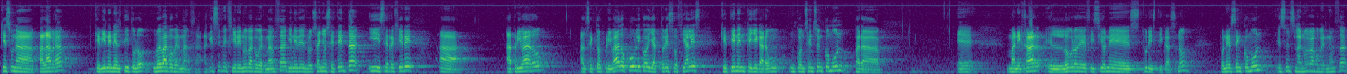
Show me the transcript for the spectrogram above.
que es una palabra que viene en el título, nueva gobernanza. ¿A qué se refiere nueva gobernanza? Viene de los años 70 y se refiere a, privado, al sector privado, público y actores sociales que tienen que llegar a un, consenso en común para eh, manejar el logro de decisiones turísticas, ¿no? Ponerse en común, eso es la nueva gobernanza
